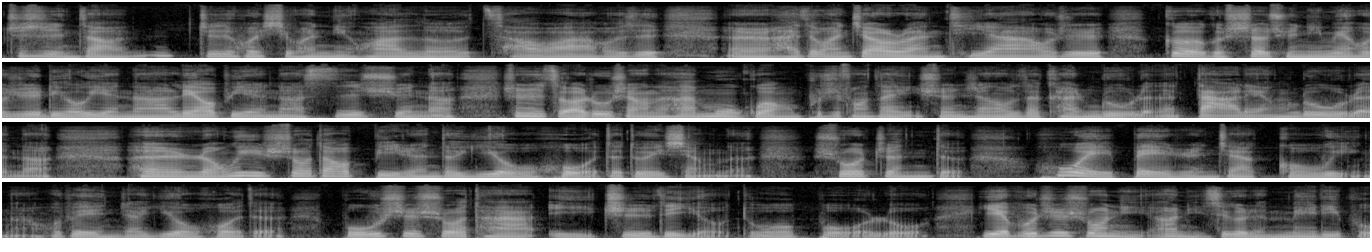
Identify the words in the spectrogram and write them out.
就是你知道，就是会喜欢拈花惹草啊，或者是呃还在玩交友软体啊，或是各个社群里面会去留言啊、撩别人啊、私讯啊，甚至走在路上呢，他的目光不是放在你身上，都是在看路人啊、打量路人啊，很容易受到别人的诱惑的对象呢。说真的。会被人家勾引啊，会被人家诱惑的，不是说他意志力有多薄弱，也不是说你啊，你这个人魅力不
